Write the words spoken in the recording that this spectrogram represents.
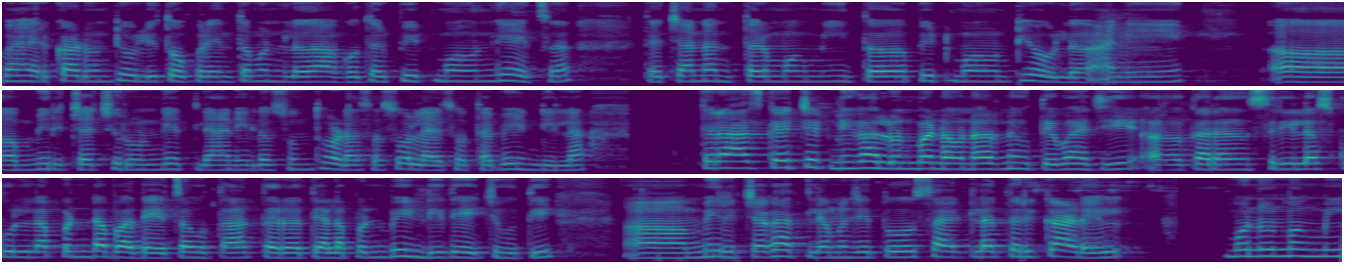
बाहेर काढून ठेवली तोपर्यंत म्हणलं अगोदर पीठ मळून घ्यायचं. त्याच्यानंतर मग मी इथं पीठ मळून ठेवलं आणि मिरच्या चिरून घेतल्या आणि लसूण थोडासा सोलायचा होता भेंडीला. तर आज काही चटणी घालून बनवणार नव्हते भाजी कारण स्त्रीला स्कूलला पण डबा द्यायचा होता तर त्याला पण भेंडी द्यायची होती. मिरच्या घातल्या म्हणजे तो साईडला तरी काढेल. म्हणून मग मी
